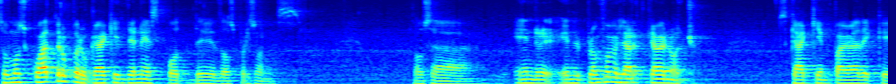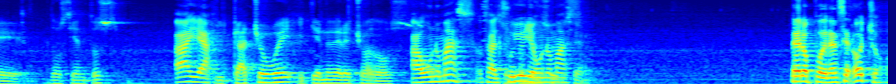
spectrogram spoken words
Somos cuatro, pero cada quien tiene spot de dos personas. O sea, en, en el plan familiar caben ocho. Entonces, cada quien paga de que 200 Ah, ya. y cacho, güey, y tiene derecho a dos. A uno más. O sea, el Sí, suyo y a uno más. sí. Pero podrían ser ocho,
